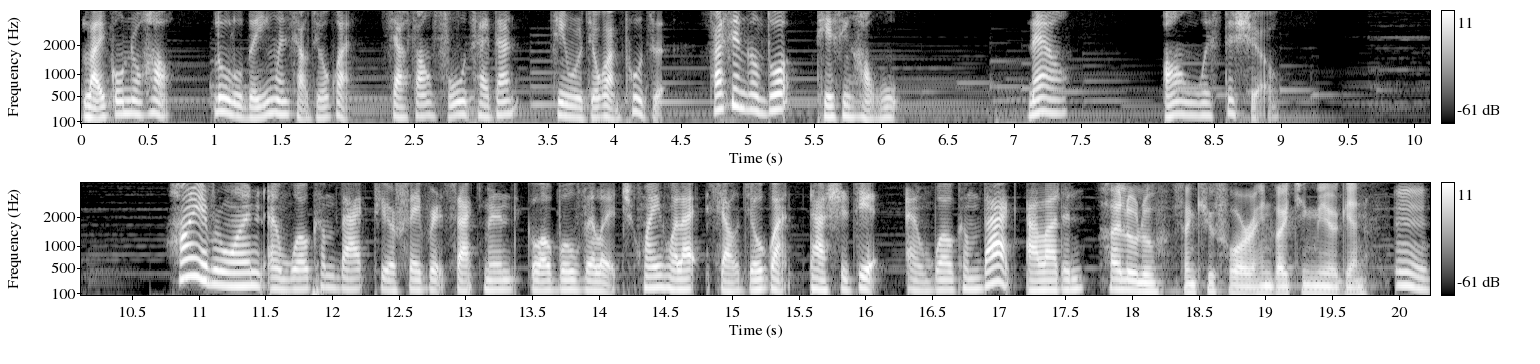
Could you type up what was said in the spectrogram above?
来公众号“露露的英文小酒馆”下方服务菜单，进入酒馆铺子，发现更多贴心好物。Now, on with the show. Hi everyone, and welcome back to your favorite segment, Global Village. 欢迎回来，小酒馆大世界。And welcome back, Aladin. Hi Lulu, thank you for inviting me again. Mm.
